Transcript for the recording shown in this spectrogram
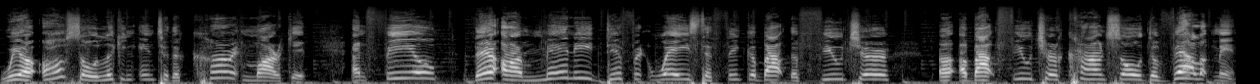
We are also looking into the current market and feel there are many different ways to think about the future uh, about future console development.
